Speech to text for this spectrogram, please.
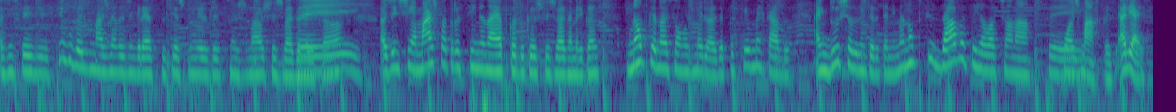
A gente teve cinco vezes mais venda de ingressos do que as primeiras edições dos maiores festivais Sei. americanos. A gente tinha mais patrocínio na época do que os festivais americanos. Não porque nós somos melhores, é porque o mercado, a indústria do entretenimento não precisava se relacionar Sei. com as marcas. Aliás,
